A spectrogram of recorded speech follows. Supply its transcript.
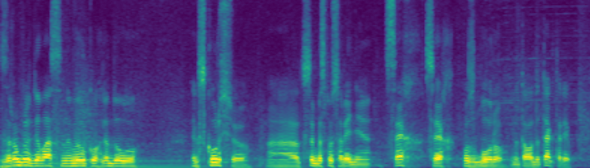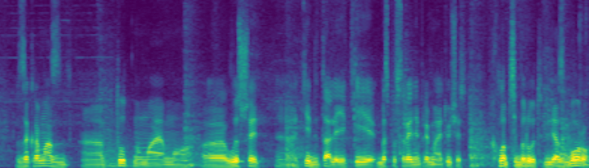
Зроблю для вас невелику оглядову екскурсію. Е, Це безпосередньо цех, цех по збору металодетекторів. Зокрема, е, тут ми маємо е, лише ті деталі, які безпосередньо приймають участь, хлопці беруть для збору.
